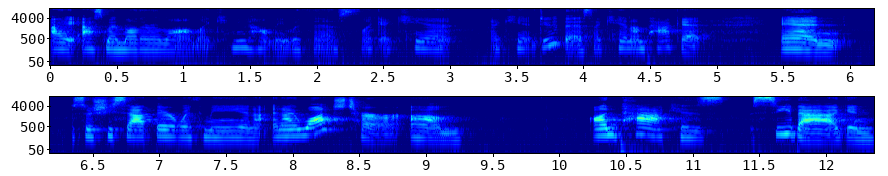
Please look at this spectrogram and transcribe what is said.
I asked my mother-in-law, I'm like, can you help me with this? Like I can't, I can't do this. I can't unpack it. And so she sat there with me, and I, and I watched her um, unpack his sea bag and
